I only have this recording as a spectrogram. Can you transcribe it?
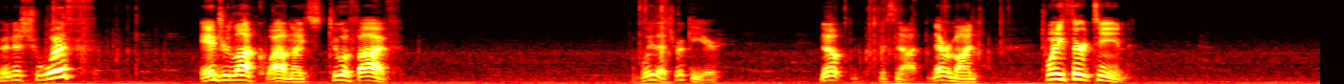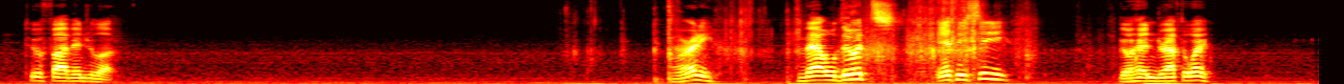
Finish with Andrew Luck. Wow, nice. Two of five. I believe that's rookie year. Nope, it's not. Never mind. 2013. Two of five, Andrew Luck. Alrighty. That will do it. Anthony C. Go ahead and draft away.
